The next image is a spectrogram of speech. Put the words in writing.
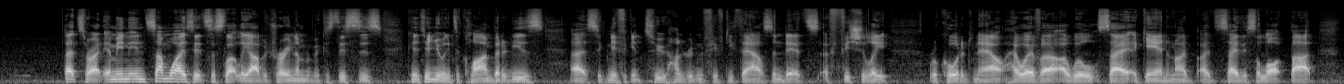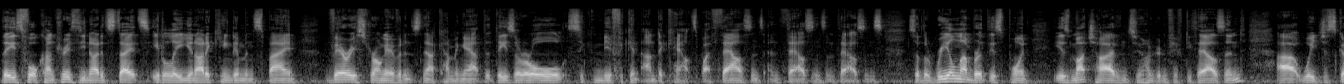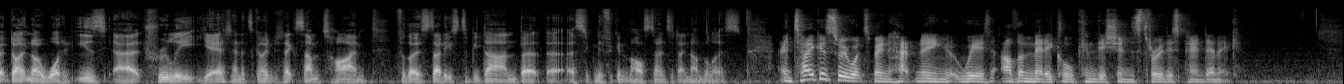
That's right. I mean, in some ways, it's a slightly arbitrary number because this is continuing to climb, but it is uh, significant 250,000 deaths officially recorded now. However, I will say again, and I, would say this a lot, but these four countries, the United States, Italy, United Kingdom, and Spain, very strong evidence now coming out that these are all significant undercounts by thousands and thousands and thousands. So the real number at this point is much higher than 250,000. Uh, we just don't know what it is uh, truly yet, and it's going to take some time for those studies to be done, but a, a significant milestone today nonetheless. And take us through what's been happening with other medical conditions through this pandemic.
